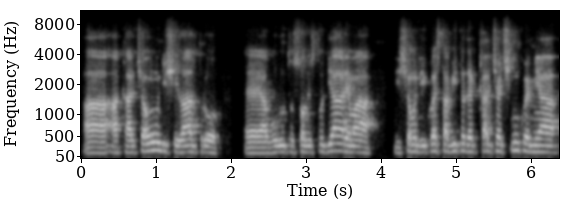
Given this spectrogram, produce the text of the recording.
a, a calcio a 11, l'altro eh, ha voluto solo studiare, ma diciamo di questa vita del calcio a 5 mi ha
